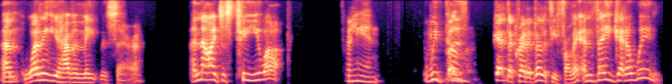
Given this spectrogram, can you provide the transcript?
Um, why don't you have a meet with Sarah? And now I just tee you up. Brilliant. We both get the credibility from it and they get a win.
